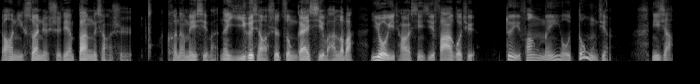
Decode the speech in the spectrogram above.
然后你算着时间半个小时，可能没洗完，那一个小时总该洗完了吧？又一条信息发过去，对方没有动静，你想，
